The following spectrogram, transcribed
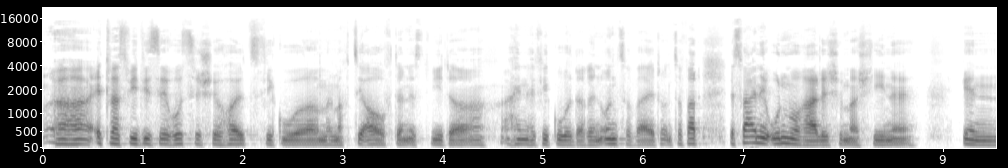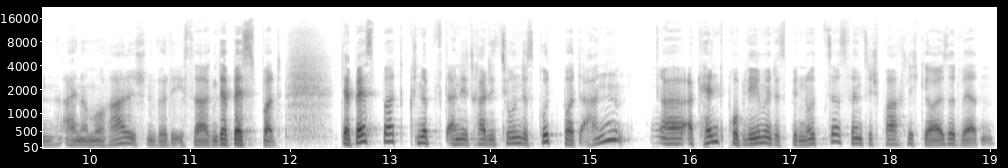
äh, etwas wie diese russische Holzfigur, man macht sie auf, dann ist wieder eine Figur darin und so weiter und so fort. Es war eine unmoralische Maschine in einer moralischen, würde ich sagen, der Bestbot. Der Bestbot knüpft an die Tradition des Goodbot an, äh, erkennt Probleme des Benutzers, wenn sie sprachlich geäußert werden.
